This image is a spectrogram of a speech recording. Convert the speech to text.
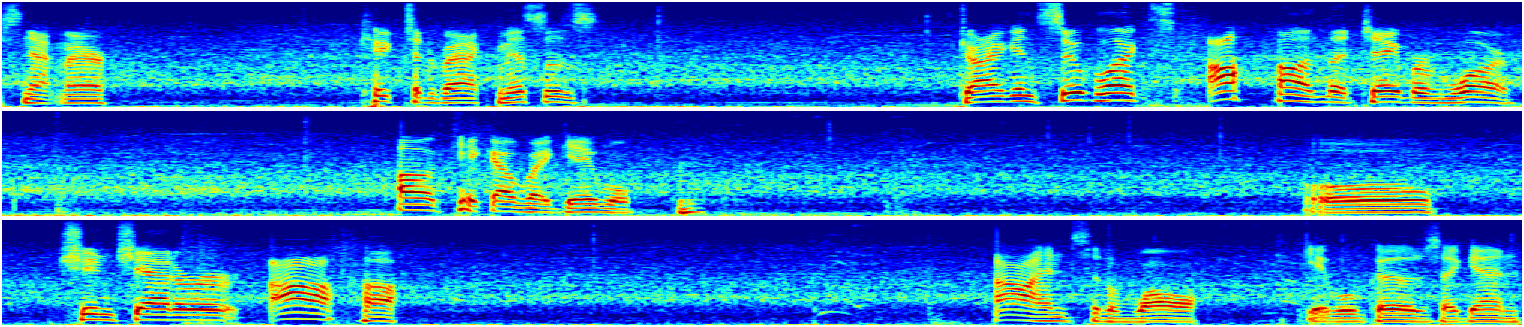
snapmare. Kick to the back, misses. Dragon suplex ah, on the chamber floor. Oh, kick out by Gable. Oh, shin shatterer. Ah, ah, into the wall. Gable goes again.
